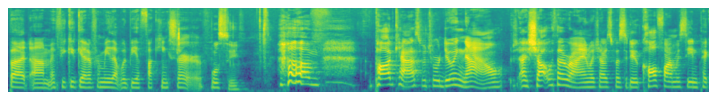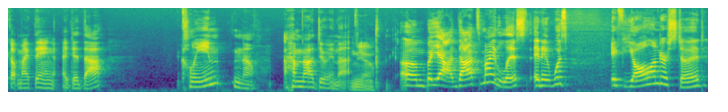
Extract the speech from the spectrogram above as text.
But um, if you could get it for me, that would be a fucking serve. We'll see. Podcast, which we're doing now. I shot with Orion, which I was supposed to do. Call pharmacy and pick up my thing. I did that. Clean? No, I'm not doing that. Yeah. Um, but yeah, that's my list, and it was, if y'all understood,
